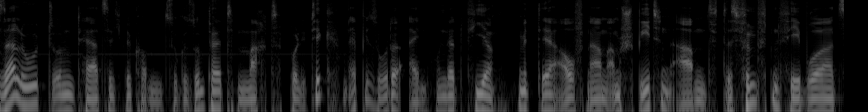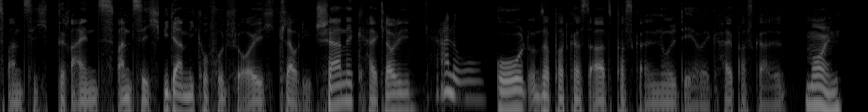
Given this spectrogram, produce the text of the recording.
Salut und herzlich willkommen zu Gesundheit macht Politik, Episode 104 mit der Aufnahme am späten Abend des 5. Februar 2023. Wieder am Mikrofon für euch Claudi Czernik. Hi Claudi. Hallo. Und unser Podcastarzt Pascal Null-Derek. Hi Pascal. Moin.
